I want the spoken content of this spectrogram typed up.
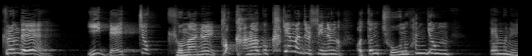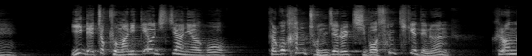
그런데 이 내적 교만을 더 강하고 크게 만들 수 있는 어떤 좋은 환경 때문에 이 내적 교만이 깨어지지 아니하고 결국 한 존재를 집어 삼키게 되는 그런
